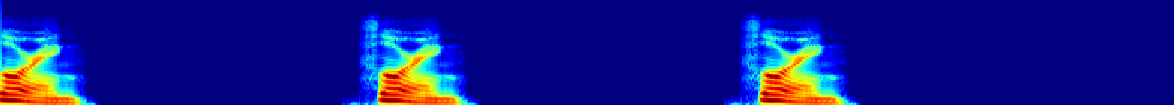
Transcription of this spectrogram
flooring. Flooring. Flooring.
